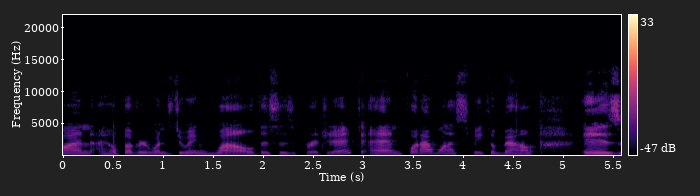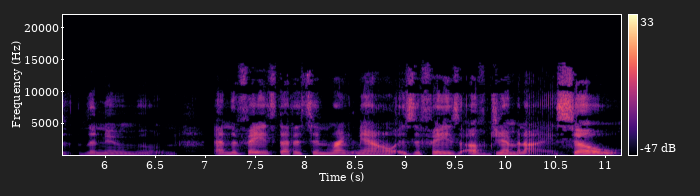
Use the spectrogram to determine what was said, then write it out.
everyone. I hope everyone's doing well. This is Bridgette, and what I want to speak about is the new moon. And the phase that it's in right now is the phase of Gemini. So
